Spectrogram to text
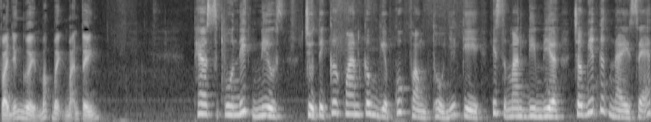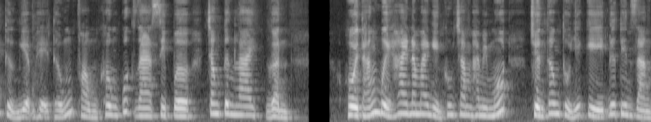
và những người mắc bệnh mãn tính. Theo Sputnik News, Chủ tịch Cơ quan Công nghiệp Quốc phòng Thổ Nhĩ Kỳ Isman Dimir cho biết nước này sẽ thử nghiệm hệ thống phòng không quốc gia Siper trong tương lai gần. Hồi tháng 12 năm 2021, truyền thông Thổ Nhĩ Kỳ đưa tin rằng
